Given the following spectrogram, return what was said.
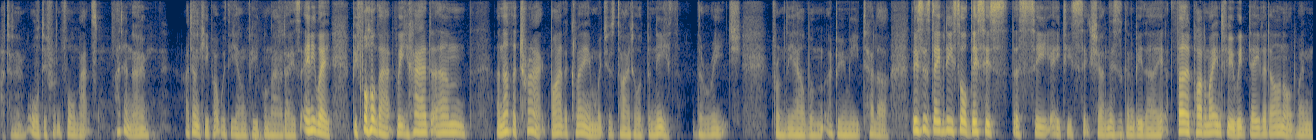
I don't know, all different formats. I don't know. I don't keep up with the young people nowadays. Anyway, before that, we had um, another track by The Claim, which is titled Beneath the Reach from the album Boomy Tella. This is David Eastaugh. This is the C86 show, and this is going to be the third part of my interview with David Arnold when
